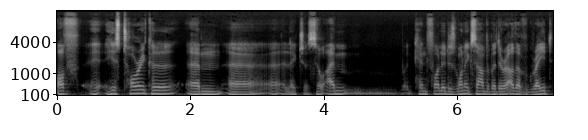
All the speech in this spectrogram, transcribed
of historical um, uh, uh, lectures. So I'm Ken Follett as one example, but there are other great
